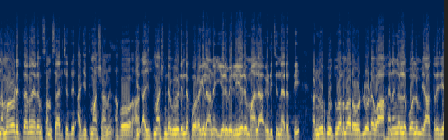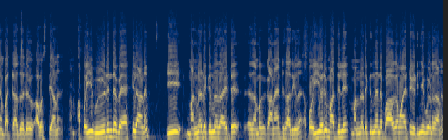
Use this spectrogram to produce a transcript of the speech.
നമ്മളോട് ഇത്ര നേരം സംസാരിച്ചത് അജിത് മാഷാണ്. അപ്പോൾ അജിത് മാഷിന്റെ വീടിന്റെ പുറകിലാണ് ഈ ഒരു വലിയൊരു മല ഇടിച്ചു നിരത്തി കണ്ണൂർ കൂത്തുപറമ്പ റോഡിലൂടെ വാഹനങ്ങളിൽ പോലും യാത്ര ചെയ്യാൻ പറ്റാത്ത ഒരു അവസ്ഥയാണ്. അപ്പോൾ ഈ വീടിന്റെ ബാക്കിലാണ് ഈ മണ്ണെടുക്കുന്നതായിട്ട് നമുക്ക് കാണാനായിട്ട് സാധിക്കുന്നത്. അപ്പോൾ ഈ ഒരു മതിൽ മണ്ണെടുക്കുന്നതിന്റെ ഭാഗമായിട്ട് ഇടിഞ്ഞു വീണതാണ്.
